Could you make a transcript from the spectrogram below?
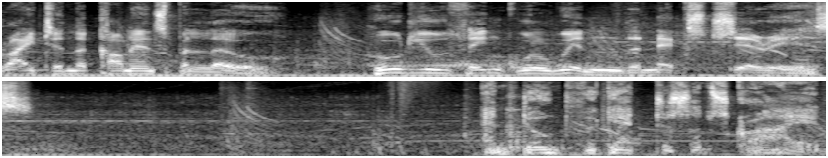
Write in the comments below. Who do you think will win the next series? And don't forget to subscribe.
